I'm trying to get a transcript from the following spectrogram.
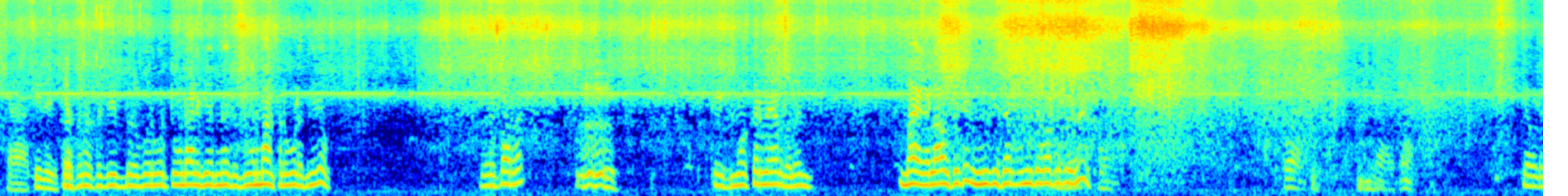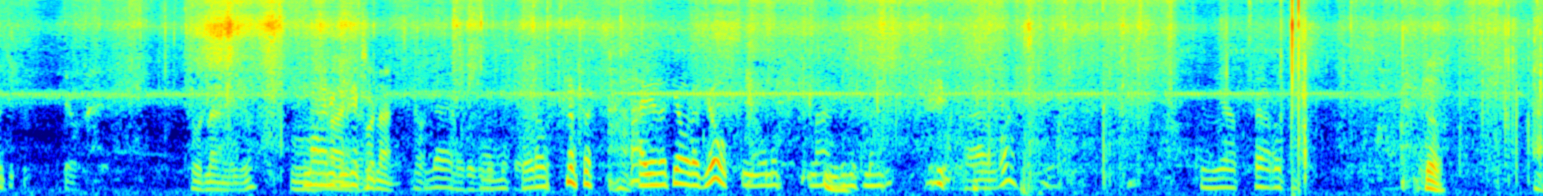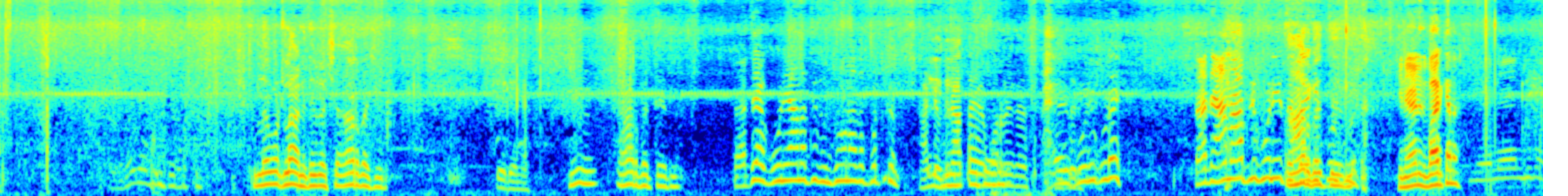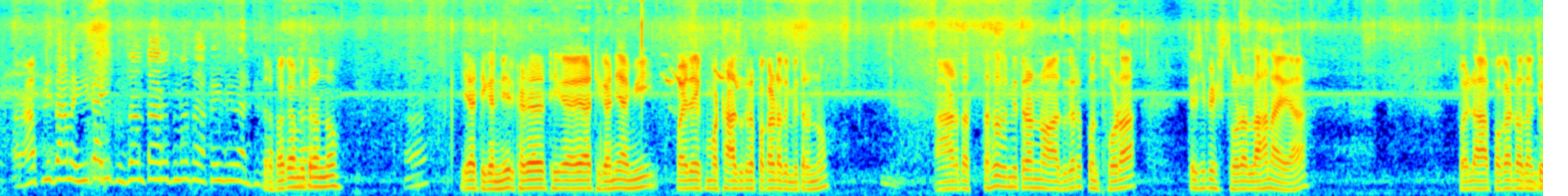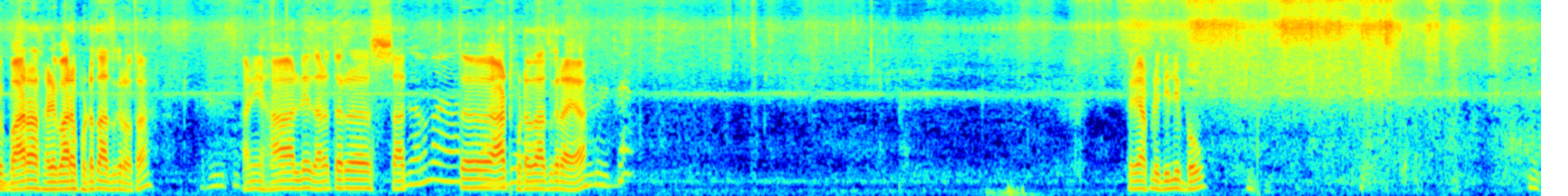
नसतं ते ब- बरोबर तोंड आल्याशिवाय नाही तर दोन माणसाला उडत नाही तो व्यापार ते मोकर व्यापार झाला. माझ्याकडे लावतो ते मी सर मी तर वाटलं पाहिजे ना. तेवढं लहान आहे त्याच्यापेक्षा. आहे ना तेवढा घेऊ लहान आहे त्याच्यापेक्षा लहान. तुम्ही आता तुला म्हटलं आणि त्यापेक्षा हम्म, अर्धा त्यातलं तात्या कोणी आणा तिथून? जाऊन आता पटकन. आले होते आता कोणी कुठे तात्या आणा आपली कोणी अर्धा त्यातलं हिने आली बारक्या ना? अरे आपली जाणं ही काय इथून जाणं तारातून आता काही नाही झाली तर बघा मित्रांनो या ठिकाणी निरखेड्या या ठिकाणी आम्ही पहिला एक मोठा अजगर पकडला होता मित्रांनो. आणि आता तसाच मित्रांनो अजगर पण थोडा त्याच्यापेक्षा थोडा लहान आहे हा. पहिला हा पकडला होता आणि तो बारा साडेबारा फुटाचा अजगर होता. आणि हा ले झाला तर सात आठ फुटाचा अजगर आहे हा. तरी आपले दिलीप भाऊ.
